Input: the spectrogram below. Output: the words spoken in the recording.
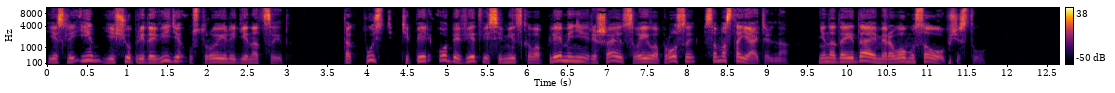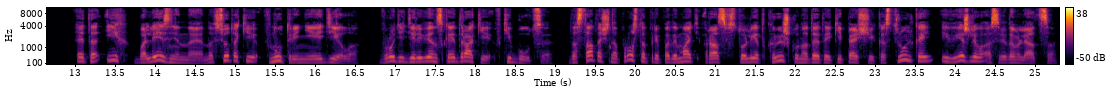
если им еще при Давиде устроили геноцид? Так пусть теперь обе ветви семитского племени решают свои вопросы самостоятельно – не надоедая мировому сообществу. Это их болезненное, но все-таки внутреннее дело, вроде деревенской драки в кибуце. Достаточно просто приподнимать раз в сто лет крышку над этой кипящей кастрюлькой и вежливо осведомляться.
